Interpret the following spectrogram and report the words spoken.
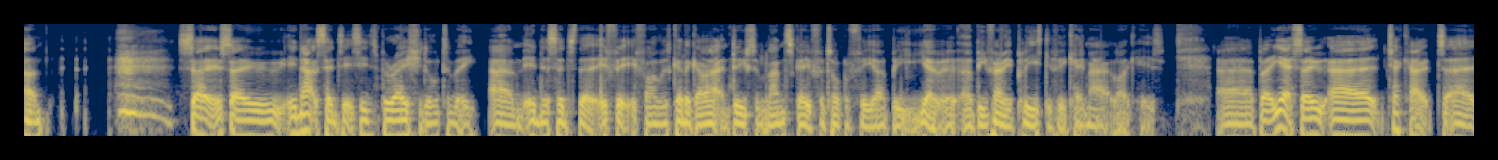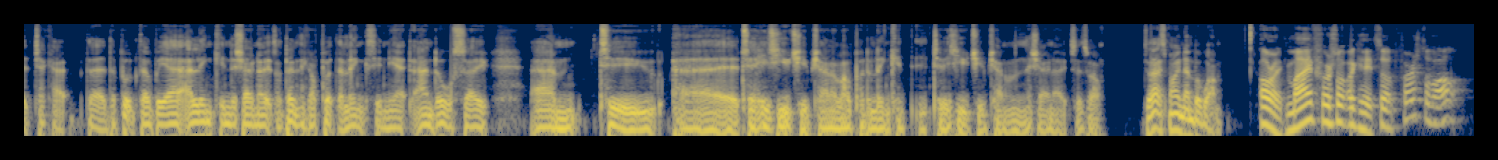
Um, so so in that sense it's inspirational to me um, in the sense that if it, if I was going to go out and do some landscape photography I'd be you know I'd be very pleased if it came out like his. Uh, but yeah so uh, check out uh, check out the the book. There'll be a, a, link in the show notes. I don't think I've put the links in yet. And also um, to uh, to his YouTube channel. I'll put a link in, to his YouTube channel in the show notes as well. So that's my number one. All right. My first one okay. So first of all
